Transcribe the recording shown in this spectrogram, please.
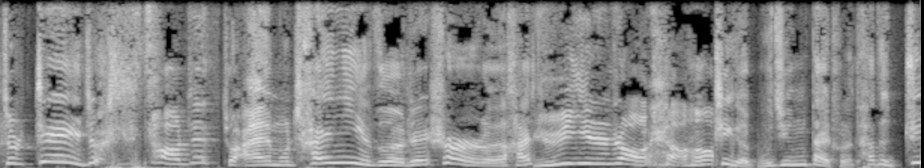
就是这就是 操这就 I'm Chinese 这事儿的，还余音绕梁。这个吴京带出来，他的军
